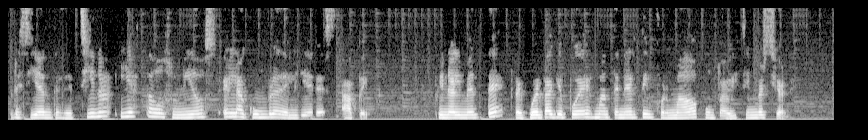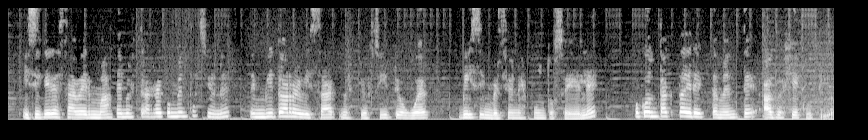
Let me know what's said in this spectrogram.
presidentes de China y Estados Unidos en la cumbre de líderes APEC. Finalmente, recuerda que puedes mantenerte informado junto a Visa Inversiones. Y si quieres saber más de nuestras recomendaciones, te invito a revisar nuestro sitio web visainversiones.cl o contacta directamente a tu ejecutivo.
